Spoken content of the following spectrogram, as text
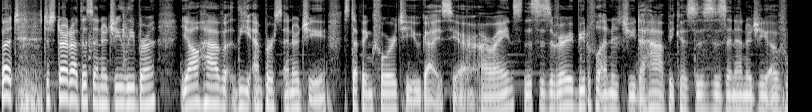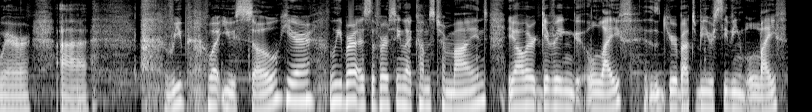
But to start out this energy libra y'all have the empress energy stepping forward to you guys here all right? So this is a very beautiful energy to have because this is an energy of where uh reap what you sow here libra is the first thing that comes to mind. Y'all are giving life you're about to be receiving life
